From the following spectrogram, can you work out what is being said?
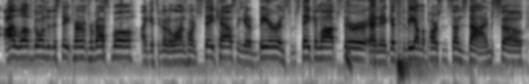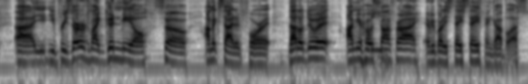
I love going to the state tournament for basketball. I get to go to Longhorn Steakhouse and get a beer and some steak and lobster, and it gets to be on the Parsons Sun's dime. So uh, you, you preserved my good meal. So I'm excited for it. That'll do it. I'm your host, Sean Fry. Everybody stay safe and God bless.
